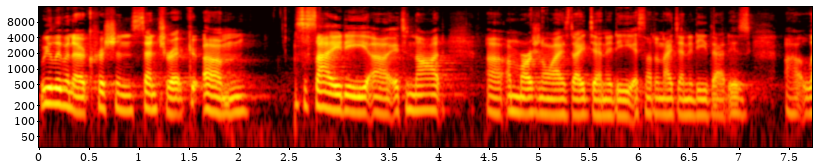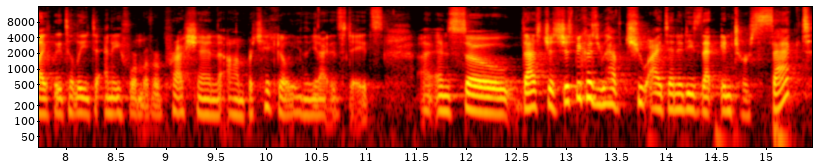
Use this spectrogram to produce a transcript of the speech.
we live in a Christian centric um, society. Uh, it's not uh, a marginalized identity. It's not an identity that is uh, likely to lead to any form of oppression, um, particularly in the United States. Uh, and so that's just just because you have two identities that intersect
